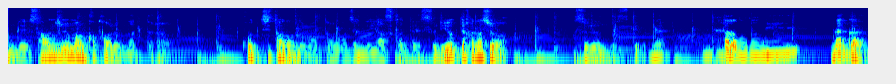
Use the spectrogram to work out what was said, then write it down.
んで30万かかるんだったら、こっち頼んでもらった方が全然安かったりするよって話はするんですけどね。なるほどね。なんか、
